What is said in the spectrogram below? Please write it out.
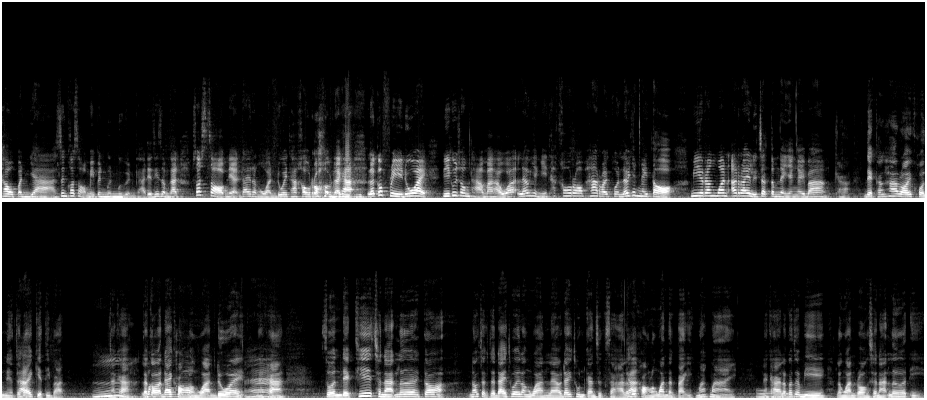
ชาวปัญญา ซึ่งข้อสอบมีเป็นหมื่นๆค่ะแต่ที่สำคัญทดสอบเนี่ยได้รางวัลด้วยถ้าเข้ารอบนะคะ แล้วก็ฟรีด้วยมีผู้ชมถามมาค่ะว่า แล้วอย่างนี้ถ้าเข้ารอบ 500 คนแล้วยังไงต่อ มีรางวัลอะไรหรือจัดตำแหน่งยังไงบ้าง ค่ะเด็กทั้ง 500 คนเนี่ยจะค่ะ ได้เกียรติบัตรอืมนะคะ แล้วก็ได้ของรางวัลด้วยอ่านนะคะ ส่วนเด็กที่ชนะเลิศก็นอกจากจะได้ถ้วยรางวัล แล้วได้ทุนการศึกษาแล้วก็ของรางวัลต่างๆ อีกมากมายนะคะโอ้แล้วก็จะมีรางวัลรองชนะเลิศอีก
